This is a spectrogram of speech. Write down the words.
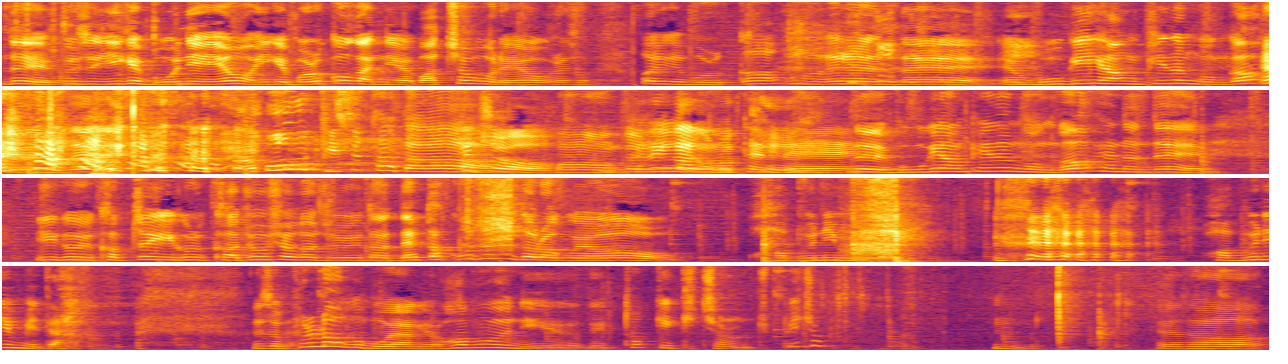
네, 그래서 이게 뭐냐요? 이게 뭘 것 같냐요? 맞춰보래요. 그래서 어 이게 뭘까? 어, 이랬는데 모기향 피는 건가? 그랬는데 오 비슷하다. 그쵸? 어, 그 생각을. 못했네. 네 모기향 피는 건가? 했는데 이걸 갑자기 이걸 가져오셔가지고 여기다 냅다 꽂으시더라고요. 화분입니다. 화분입니다. 그래서 플러그 모양의 화분이 여기 토끼 귀처럼 삐죽. 음. 그래서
